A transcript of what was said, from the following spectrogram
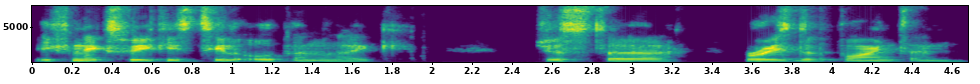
if next week is still open, like just uh, raise the point and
